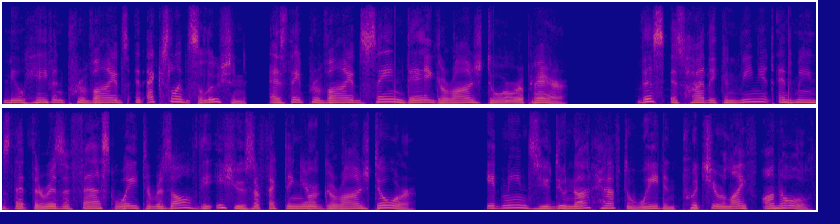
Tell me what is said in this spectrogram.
New Haven provides an excellent solution, as they provide same-day garage door repair. This is highly convenient and means that there is a fast way to resolve the issues affecting your garage door. It means you do not have to wait and put your life on hold.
